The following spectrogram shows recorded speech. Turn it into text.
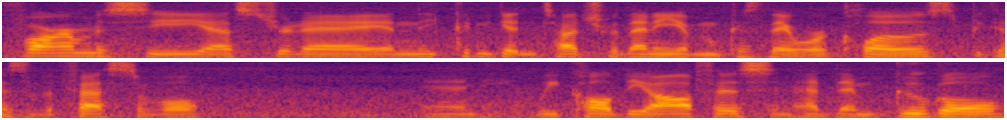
pharmacy yesterday and he couldn't get in touch with any of them because they were closed because of the festival. And we called the office and had them Google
